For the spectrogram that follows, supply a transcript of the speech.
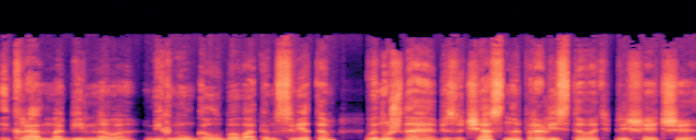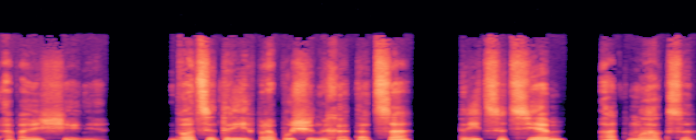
Экран мобильного мигнул голубоватым светом, вынуждая безучастно пролистывать пришедшие оповещения. Двадцать три пропущенных от отца, тридцать семь от Макса.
